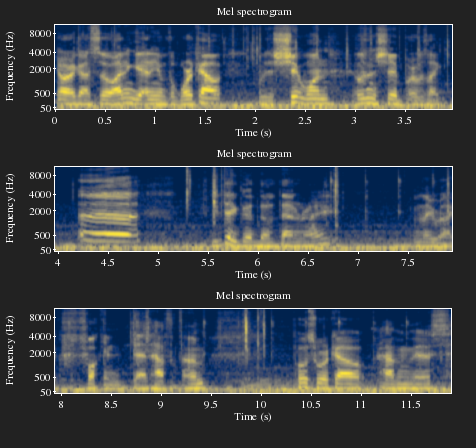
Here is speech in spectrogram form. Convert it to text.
Alright guys, so I didn't get any of the workout. It was a shit one. It wasn't shit, but it was like, uh, you did good though, Devin, right? Though you were like fucking dead half the time. Post-workout, having this.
